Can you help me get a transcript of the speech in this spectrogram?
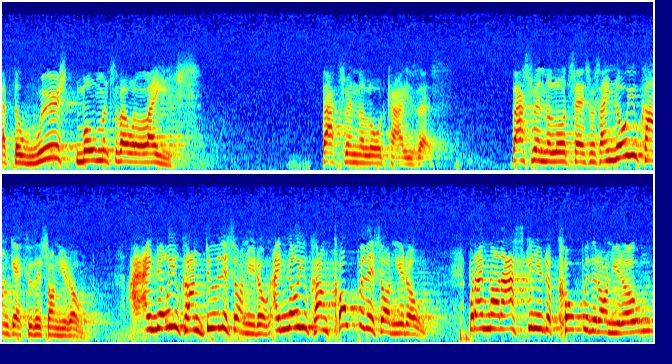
at the worst moments of our lives, that's when the Lord carries us. That's when the Lord says to us, I know you can't get through this on your own. I know you can't do this on your own. I know you can't cope with this on your own. But I'm not asking you to cope with it on your own.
